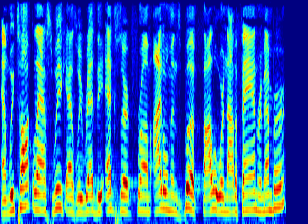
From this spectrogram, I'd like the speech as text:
And we talked last week as we read the excerpt from Idleman's book, Follower Not a Fan, remember?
